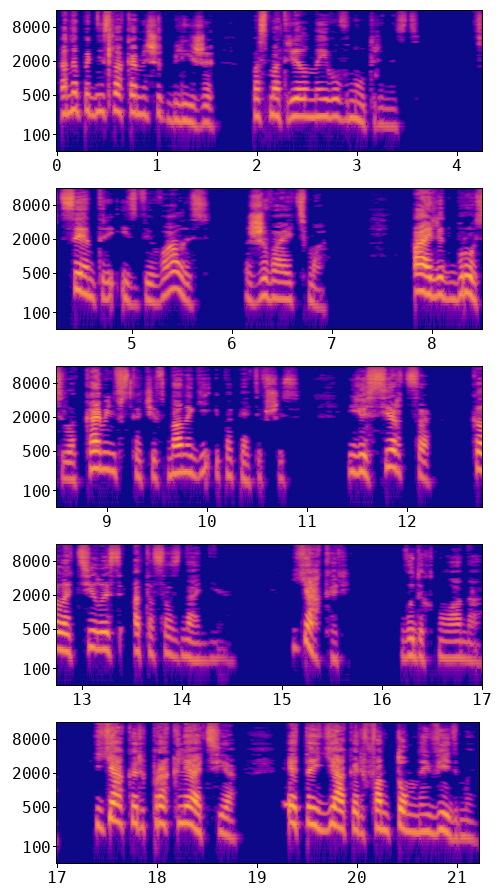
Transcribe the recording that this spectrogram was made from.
Она поднесла камешек ближе, посмотрела на его внутренность. В центре извивалась живая тьма. Айлет бросила камень, вскочив на ноги и попятившись. Ее сердце колотилось от осознания. «Якорь!» — выдохнула она. «Якорь проклятия! Это якорь фантомной ведьмы!»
